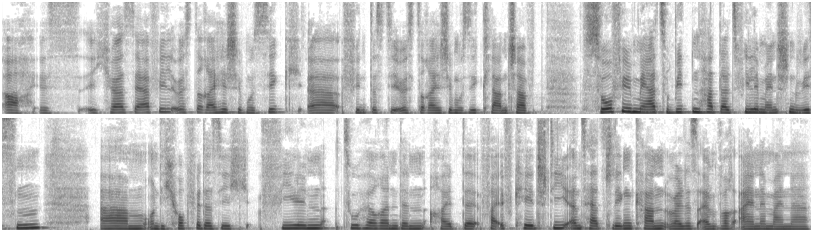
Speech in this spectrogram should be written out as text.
ach, ist, ich höre sehr viel österreichische Musik, äh, finde, dass die österreichische Musiklandschaft so viel mehr zu bieten hat, als viele Menschen wissen. Ähm, und ich hoffe, dass ich vielen Zuhörenden heute 5KHD ans Herz legen kann, weil das einfach eine meiner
